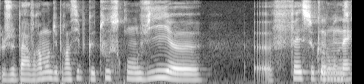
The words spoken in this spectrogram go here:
je, pars vraiment du principe que tout ce qu'on vit euh, fait ce que l'on est.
